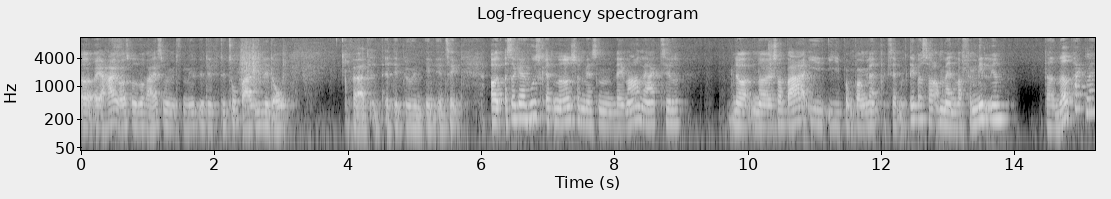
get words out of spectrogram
og, og, jeg har jo også været ude at rejse med min familie. Det, det tog bare lige lidt år, før at, at det blev en, en, en ting. Og, og så kan jeg huske, at noget, som jeg sådan lagde meget mærke til, når, når jeg så var i, i Bonbonland for eksempel, det var så, om man var familien, der havde madpakke med,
